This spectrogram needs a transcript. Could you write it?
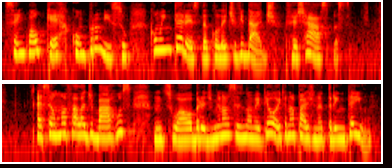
sem qualquer compromisso com o interesse da coletividade. Fecha aspas. Essa é uma fala de Barros em sua obra de 1998, na página 31.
